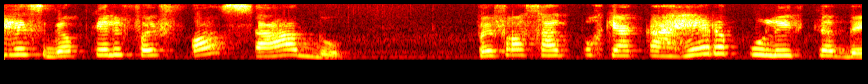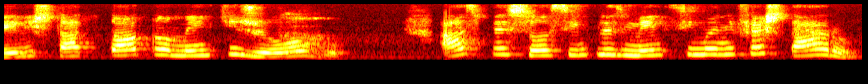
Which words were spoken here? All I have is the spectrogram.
recebeu porque ele foi forçado. Foi forçado porque a carreira política dele está totalmente em jogo. As pessoas simplesmente se manifestaram.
